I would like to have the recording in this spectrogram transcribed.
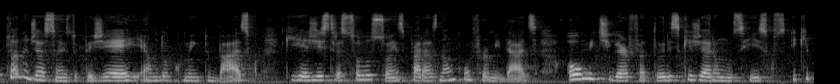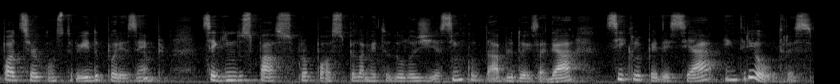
Plano de Ações do PGR é um documento básico que registra soluções para as não conformidades ou mitigar fatores que geram os riscos e que pode ser construído, por exemplo, seguindo os passos propostos pela metodologia 5W2H, ciclo PDCA, entre outras.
